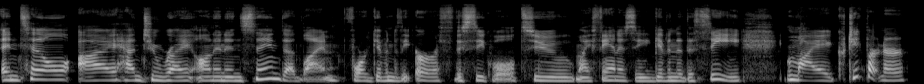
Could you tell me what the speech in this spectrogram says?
until I had to write on an insane deadline for Given to the Earth, the sequel to my fantasy, Given to the Sea. My critique partner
